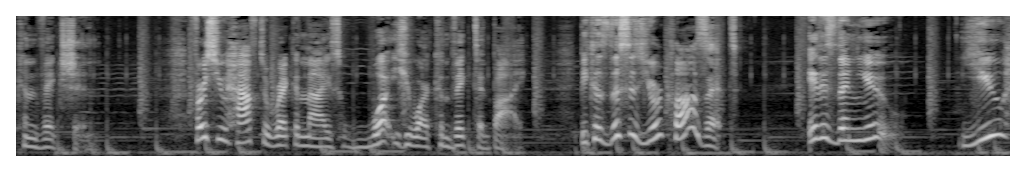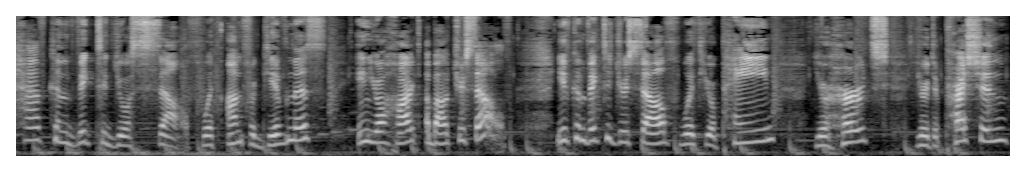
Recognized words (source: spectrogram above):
conviction? First, you have to recognize what you are convicted by because this is your closet. It is then you. You have convicted yourself with unforgiveness in your heart about yourself. You've convicted yourself with your pain, your hurts, your depression,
